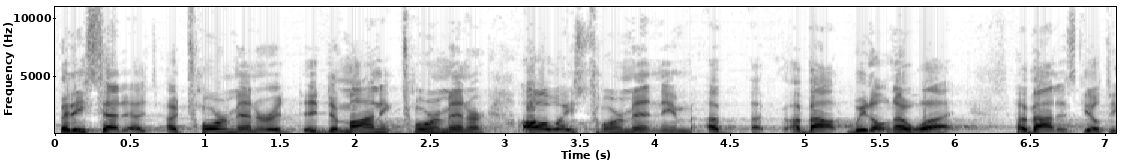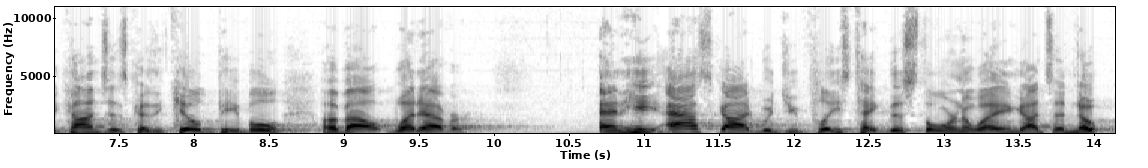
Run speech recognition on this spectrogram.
But he said a, a tormentor, a, a, demonic tormentor, always tormenting him about we don't know what. About his guilty conscience because he killed people, about whatever. And he asked God, Would you please take this thorn away? And God said, Nope.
